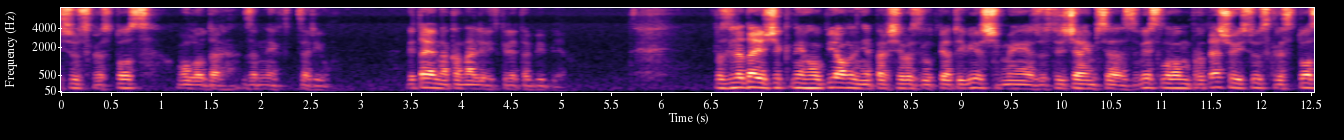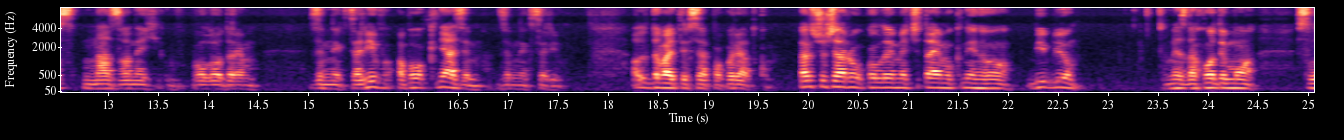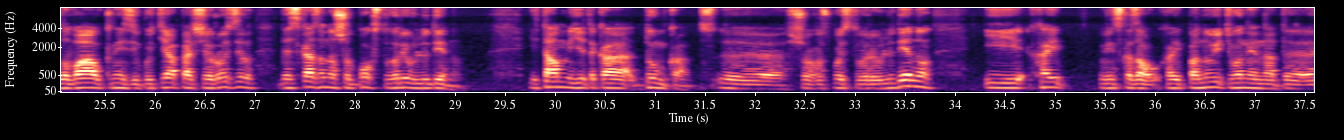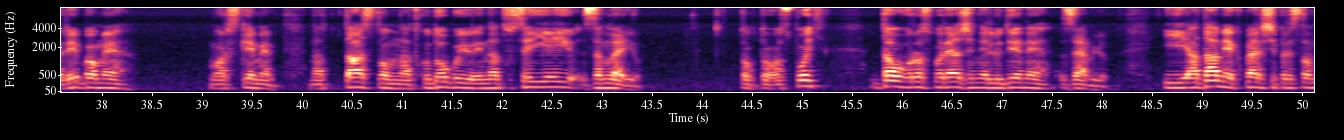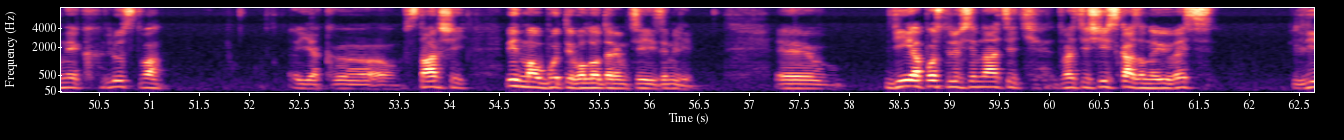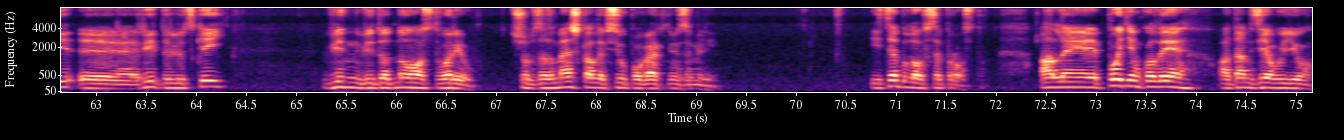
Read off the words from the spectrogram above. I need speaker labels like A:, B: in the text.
A: Ісус Христос, володар земних царів. Вітаю на каналі Відкрита Біблія. Розглядаючи книгу об'явлення, перший розділ п'ятий вірш, ми зустрічаємося з висловом про те, що Ісус Христос названий володарем земних царів або князем земних царів. Але давайте все по порядку. В першу чергу, коли ми читаємо книгу Біблію, ми знаходимо слова в книзі буття, перший розділ, де сказано, що Бог створив людину. І там є така думка, е, що Господь створив людину, і хай він сказав, хай панують вони над рибами морськими, над птаством, над худобою і над всією землею. Тобто Господь дав розпорядження людини землю. І Адам, як перший представник людства, як е, старший, він мав бути володарем цієї землі. Дії апостолів 17, 26 сказано, і весь е, рід людський він від одного створив, щоб замешкали всю поверхню землі. І це було все просто. Але потім, коли Адам з Євою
